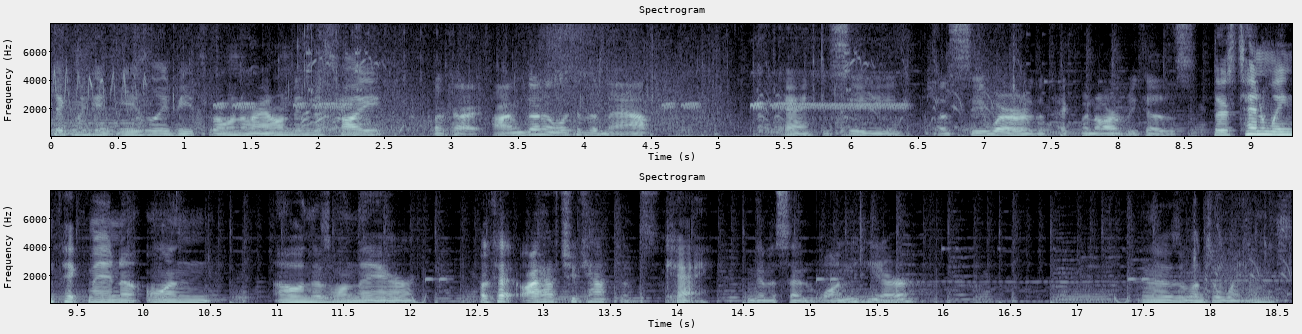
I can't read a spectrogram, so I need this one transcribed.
Pikmin can easily be thrown around in this fight. Okay, I'm gonna look at the map Okay. Let's see. Let's see where the Pikmin are because. There's 10 wing Pikmin on... Oh, and there's one there. Okay, I have two captains. Okay. I'm gonna send one here. And there's a bunch of wings.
